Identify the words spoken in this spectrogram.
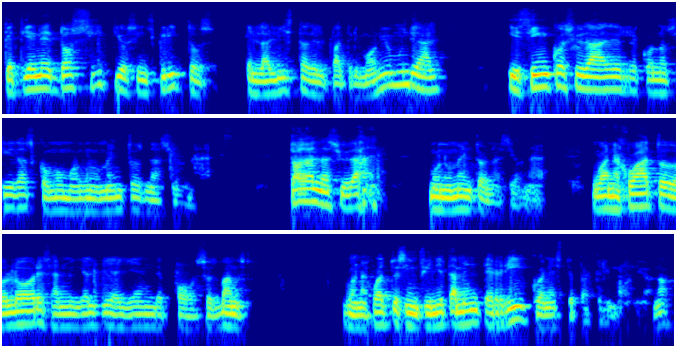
que tiene dos sitios inscritos en la lista del patrimonio mundial y cinco ciudades reconocidas como monumentos nacionales. Toda la ciudad, monumento nacional. Guanajuato, Dolores, San Miguel de Allende, Pozos, vamos, Guanajuato es infinitamente rico en este patrimonio, ¿no?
